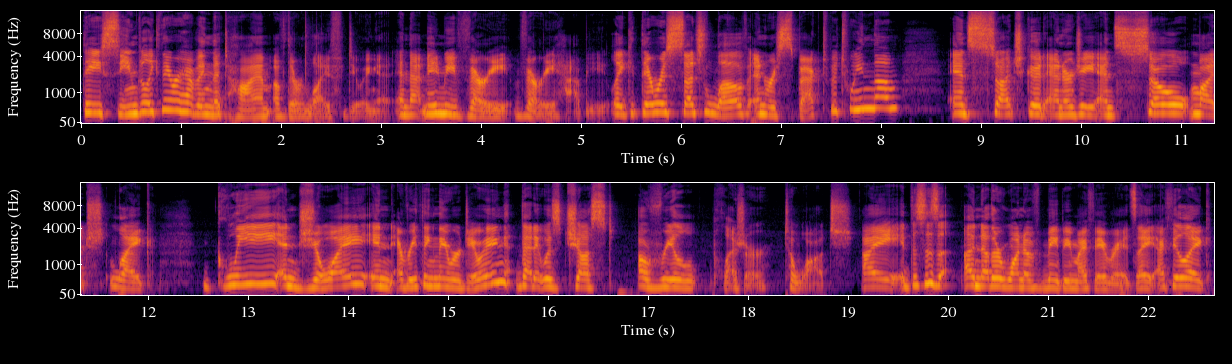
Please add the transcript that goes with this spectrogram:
They seemed like they were having the time of their life doing it. And that made me very very happy. Like there was such love and respect between them and such good energy and so much like glee and joy in everything they were doing that it was just a real pleasure to watch. I this is another one of maybe my favorites. I, I feel like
